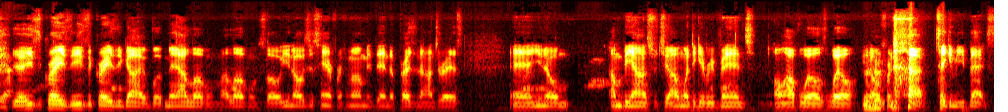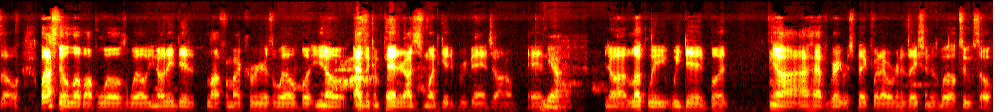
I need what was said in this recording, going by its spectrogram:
Yeah. yeah, he's crazy. He's a crazy guy, but man, I love him. I love him. So you know, just hearing from him, and then the President Andreas, and you know, I'm gonna be honest with you, I wanted to get revenge on Apoel as well, you mm-hmm. know, for not taking me back. So, but I still love Apoel as well. You know, they did a lot for my career as well. But you know, as a competitor, I just wanted to get revenge on them. And yeah, you know, luckily we did, but you know, I have great respect for that organization as well too. So.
